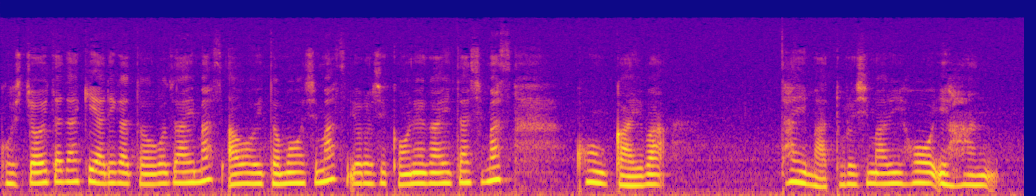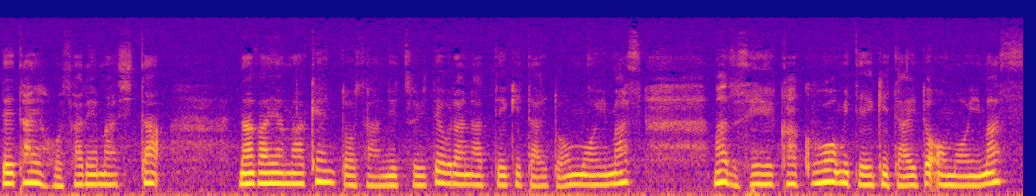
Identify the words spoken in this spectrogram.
ご視聴いただきありがとうございます。葵と申します。よろしくお願いいたします。今回は大麻取締法違反で逮捕されました永山健人さんについて占っていきたいと思います。まず性格を見ていきたいと思います。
